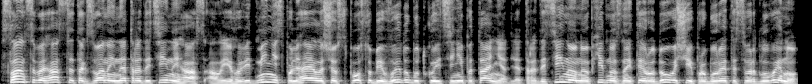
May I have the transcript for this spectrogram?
Сланцевий газ це так званий нетрадиційний газ, але його відмінність полягає лише в способі видобутку і ціні питання. Для традиційного необхідно знайти родовище і пробурити свердловину.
